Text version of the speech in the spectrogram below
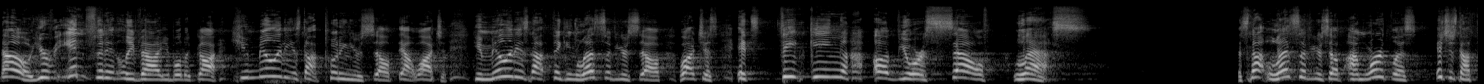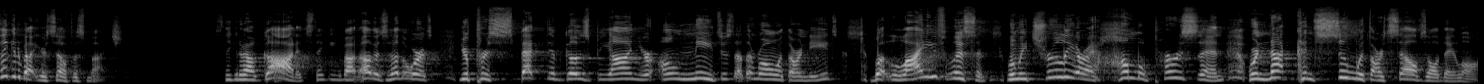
No, you're infinitely valuable to God. Humility is not putting yourself down. Watch it. Humility is not thinking less of yourself. Watch this. It's thinking of yourself less. It's not less of yourself, I'm worthless. It's just not thinking about yourself as much. It's thinking about God, it's thinking about others. In other words, your perspective goes beyond your own needs. There's nothing wrong with our needs, but life, listen, when we truly are a humble person, we're not consumed with ourselves all day long.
